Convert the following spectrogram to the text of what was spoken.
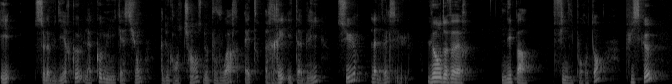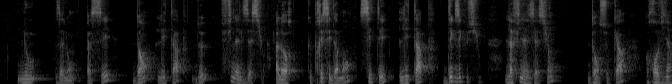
et cela veut dire que la communication a de grandes chances de pouvoir être réétablie sur la nouvelle cellule. Le handover n'est pas fini pour autant puisque nous allons passer dans l'étape de finalisation. Alors que précédemment, c'était l'étape d'exécution. La finalisation, dans ce cas, revient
